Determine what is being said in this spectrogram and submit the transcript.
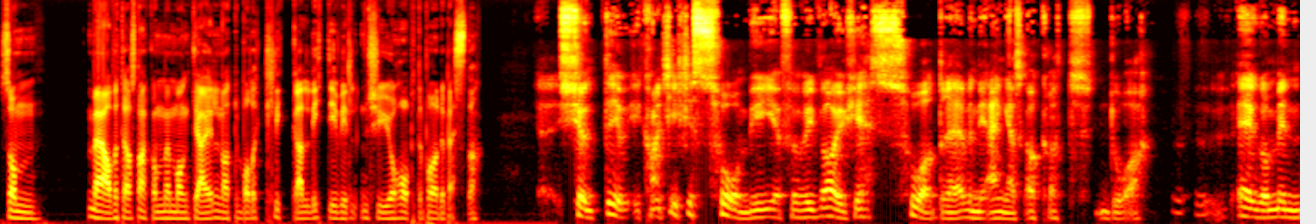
som vi av og til har snakka om med Monkey Island, at du bare klikka litt i vilden sky og håpte på det beste? Skjønte jo kanskje ikke så mye, for vi var jo ikke så dreven i engelsk akkurat da. Jeg og min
